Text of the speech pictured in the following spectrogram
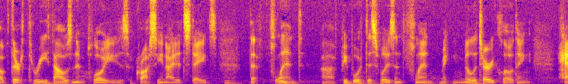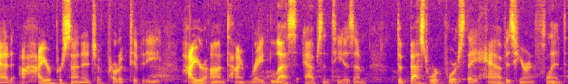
of their 3,000 employees across the United States, that Flint, uh, people with disabilities in Flint making military clothing, had a higher percentage of productivity, higher on-time rate, less absenteeism. The best workforce they have is here in Flint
